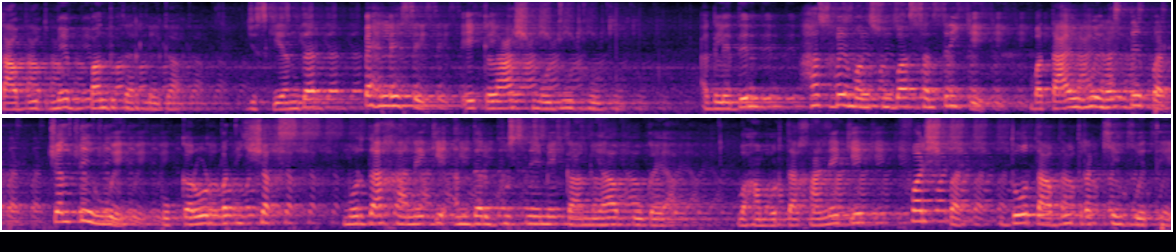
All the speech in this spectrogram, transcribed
ताबूत में बंद कर लेगा, जिसके अंदर पहले से एक लाश मौजूद होगी। अगले दिन हसब मंसूबा संतरी के बताए हुए रास्ते पर चलते हुए वो करोड़पति शख्स मुर्दा खाने के अंदर घुसने में कामयाब हो गया। वहाँ मुर्दा खाने के फर्श पर दो ताबूत रखे हुए थे।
